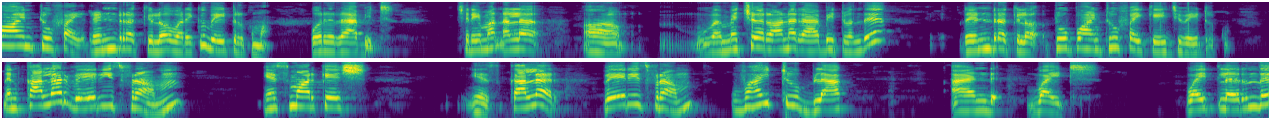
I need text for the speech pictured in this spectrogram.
point two five ரெண்டரை கிலோ வரைக்கும் வெயிட் இருக்குமா? ஒரு ரேபிட் சரிம்மா? நல்ல மெச்சூரான ரேபிட் வந்து ரெண்டரை கிலோ two point two five KG weight இருக்கும். Then colour varies from yes Markesh yes colour varies from white to black and white ஒயிட்ல இருந்து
